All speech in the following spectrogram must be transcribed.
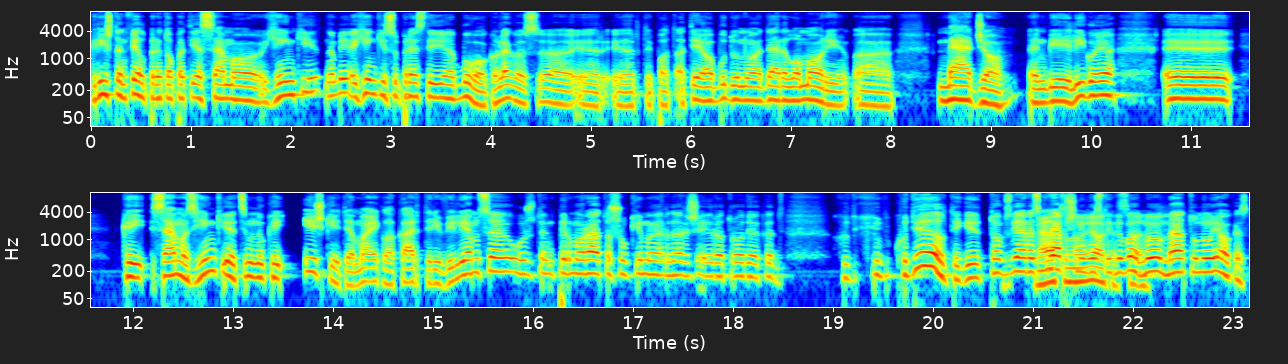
grįžtant vėl prie to paties Semo Hinky, na beje, Hinky supresti jie buvo kolegos e, ir, ir taip pat atėjo būdų nuo Derilo Mori e, medžio NBA lygoje. E, kai Semas Hinky, atsimenu, kai iškeitė Michaelą Carterį Williamsą už ten pirmo rato šaukimą ir dar šiai ir atrodė, kad Kodėl? Taigi toks geras krepšininkas, taigi va, nu, metų naujokas.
